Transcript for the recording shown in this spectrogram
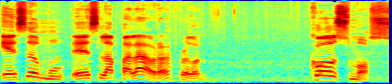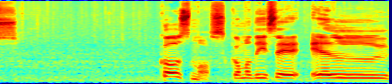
es, es la palabra, perdón, cosmos cosmos, como dice el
